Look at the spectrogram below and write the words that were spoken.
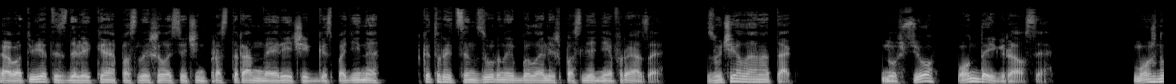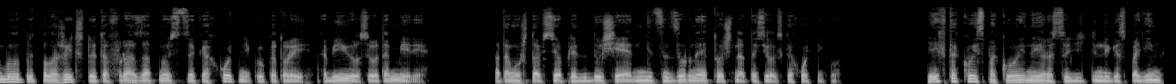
А в ответ издалека послышалась очень пространная речь их господина, в которой цензурной была лишь последняя фраза. Звучала она так. «Ну все, он доигрался». Можно было предположить, что эта фраза относится к охотнику, который объявился в этом мире, потому что все предыдущее нецензурное точно относилось к охотнику. Их такой спокойный и рассудительный господин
